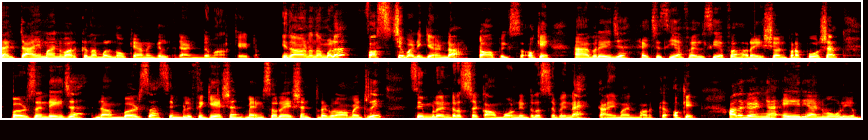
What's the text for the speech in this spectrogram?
ദൻ ടൈം ആൻഡ് വർക്ക് നമ്മൾ നോക്കുകയാണെങ്കിൽ രണ്ട് മാർക്ക് കിട്ടും. ഇതാണ് നമ്മൾ ഫസ്റ്റ് പഠിക്കേണ്ട topics okay average H C F L C M ratio and proportion percentage numbers simplification mensuration trigonometry simple interest compound interest പിന്നെ ടൈം ആൻഡ് വർക്ക് ഓക്കെ അത് കഴിഞ്ഞ ഏരിയ ആൻഡ് വോളിയം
